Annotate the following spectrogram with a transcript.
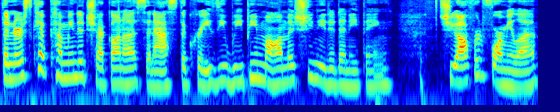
The nurse kept coming to check on us and asked the crazy weepy mom if she needed anything. She offered formula.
